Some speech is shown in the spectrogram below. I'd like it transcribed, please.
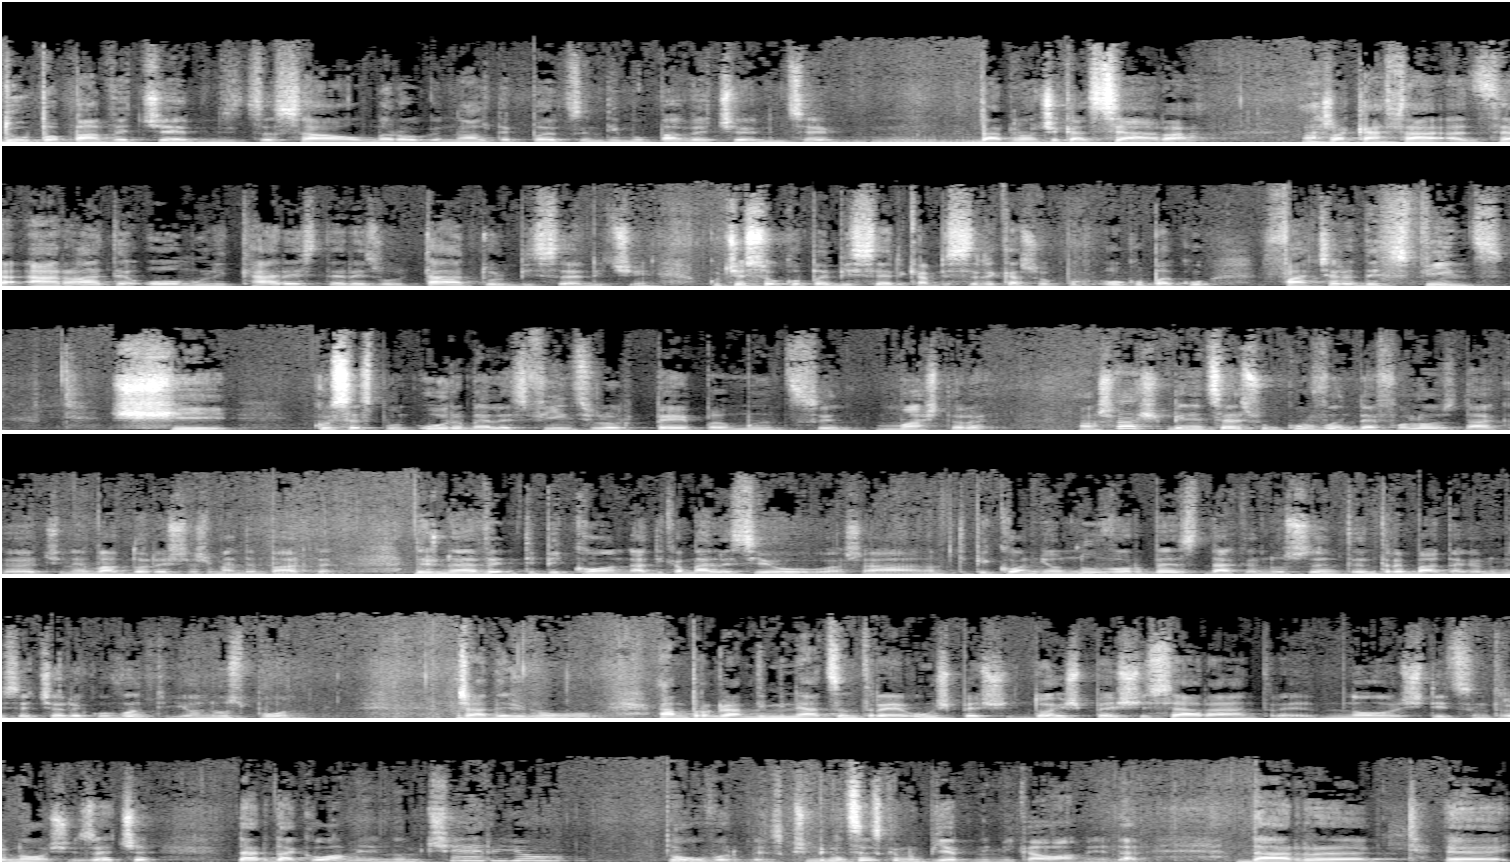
după pavecerniță sau, mă rog, în alte părți, în timpul pavecerniței, dar în orice caz seara, așa ca să, să arate omului care este rezultatul bisericii, cu ce se ocupă biserica. Biserica se ocupă cu facerea de sfinți și, cum să spun, urmele sfinților pe pământ sunt maștere, Așa și bineînțeles un cuvânt de folos dacă cineva dorește și mai departe. Deci noi avem tipicon, adică mai ales eu așa am tipicon, eu nu vorbesc dacă nu sunt întrebat, dacă nu mi se cere cuvânt, eu nu spun. Așa, deci nu. Am program dimineața între 11 și 12 și seara între 9, știți, între 9 și 10, dar dacă oamenii nu-mi cer, eu nu vorbesc. Și bineînțeles că nu pierd nimic ca oamenii, dar dar uh,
